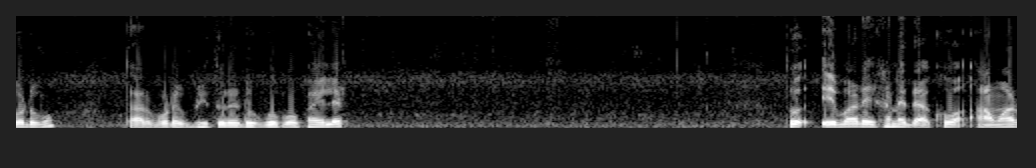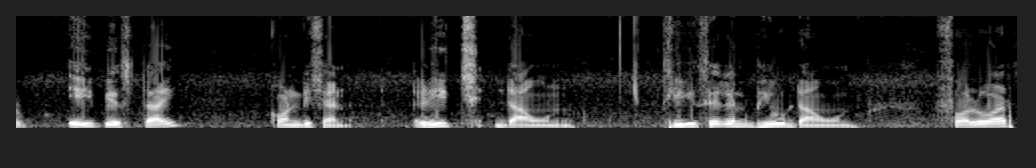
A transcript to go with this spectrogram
করব। তারপরে ভিতরে ঢুকবো প্রোফাইলের তো এবার এখানে দেখো আমার এই পেজটাই condition reach down three second view down followers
